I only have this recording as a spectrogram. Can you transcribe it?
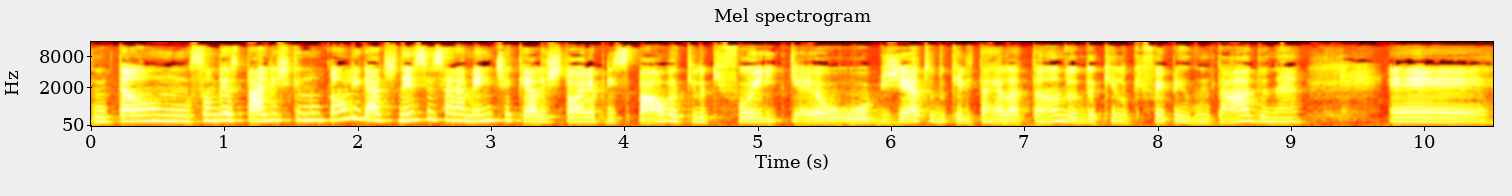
Então, são detalhes que não estão ligados necessariamente àquela história principal, aquilo que foi que é o objeto do que ele está relatando, daquilo que foi perguntado, né? É,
